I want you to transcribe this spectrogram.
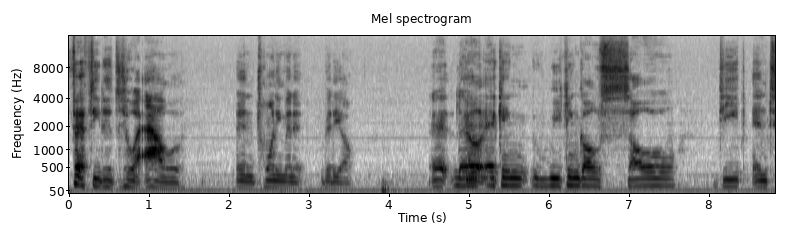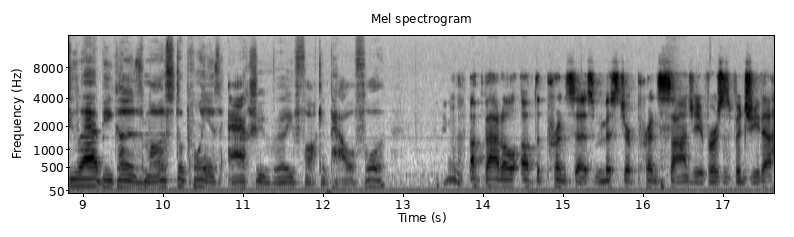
fifty to, to an hour in twenty minute video. It there Hmm. it can we can go so deep into that because Monster Point is actually really fucking powerful. A battle of the princess, Mr. Prince Sanji versus Vegeta.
